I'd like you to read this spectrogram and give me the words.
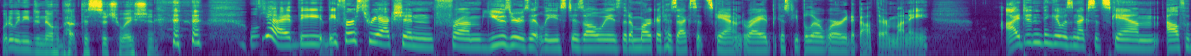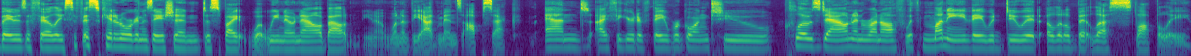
what do we need to know about this situation? well, yeah, the, the first reaction from users, at least, is always that a market has exit scammed, right? Because people are worried about their money. I didn't think it was an exit scam. Alphabay was a fairly sophisticated organization, despite what we know now about, you know, one of the admins, OPSEC. And I figured if they were going to close down and run off with money, they would do it a little bit less sloppily.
